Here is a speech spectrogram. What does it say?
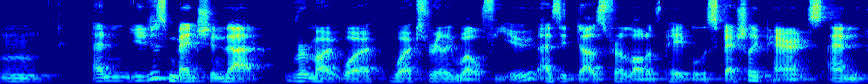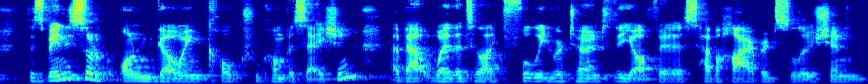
Mm. And you just mentioned that remote work works really well for you, as it does for a lot of people, especially parents. And there's been this sort of ongoing cultural conversation about whether to like fully return to the office, have a hybrid solution,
